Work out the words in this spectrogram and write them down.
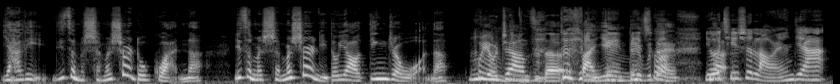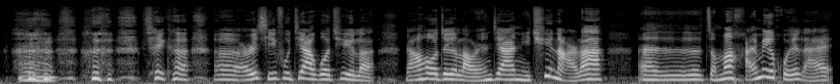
压力，你怎么什么事儿都管呢？你怎么什么事儿你都要盯着我呢？会有这样子的 反应，对不对？尤其是老人家，嗯，这个呃儿媳妇嫁过去了，然后这个老人家你去哪儿了？呃，怎么还没回来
